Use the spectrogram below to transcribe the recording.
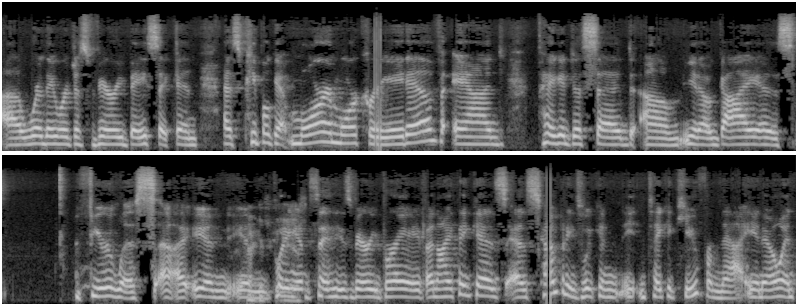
uh, where they were just very basic. And as people get more and more creative, and Pega just said, um, you know, Guy is fearless uh, in in putting in say he's very brave and i think as as companies, we can take a cue from that, you know, and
